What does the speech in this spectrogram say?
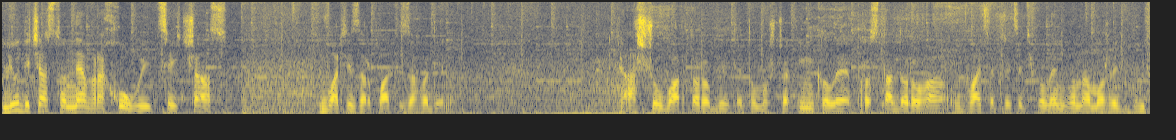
Люди часто не враховують цей час у вартій зарплати за годину. А що варто робити? Тому що інколи проста дорога у 20-30 хвилин вона може бути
